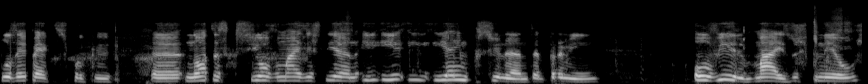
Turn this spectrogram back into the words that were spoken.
pelos Apex, porque uh, nota-se que se ouve mais este ano, e, e, e é impressionante para mim ouvir mais os pneus,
